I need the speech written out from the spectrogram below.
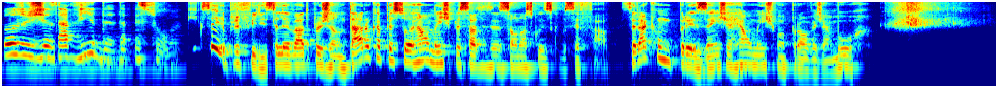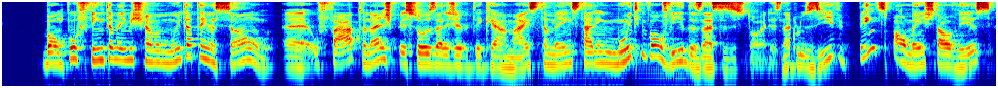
Todos os dias da vida da pessoa. O que, que você ia preferir? Ser levado para jantar ou que a pessoa realmente prestasse atenção nas coisas que você fala? Será que um presente é realmente uma prova de amor? Bom, por fim, também me chama muita atenção é, o fato né, de pessoas LGBTQIA também estarem muito envolvidas nessas histórias, né? Inclusive, principalmente, talvez,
